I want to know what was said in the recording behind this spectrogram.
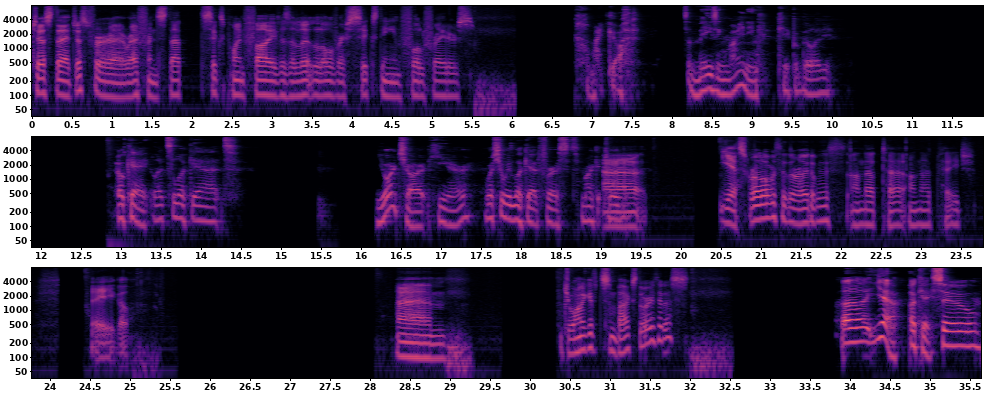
Just uh, just for uh, reference, that 6.5 is a little over 16 full freighters. Oh my god. It's amazing mining capability. Okay, let's look at your chart here. What should we look at first? Market trade. Uh, yeah, scroll over to the right a bit on that uh, on that page. There you go. Um, do you want to give some backstory to this? Uh, yeah. Okay. So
